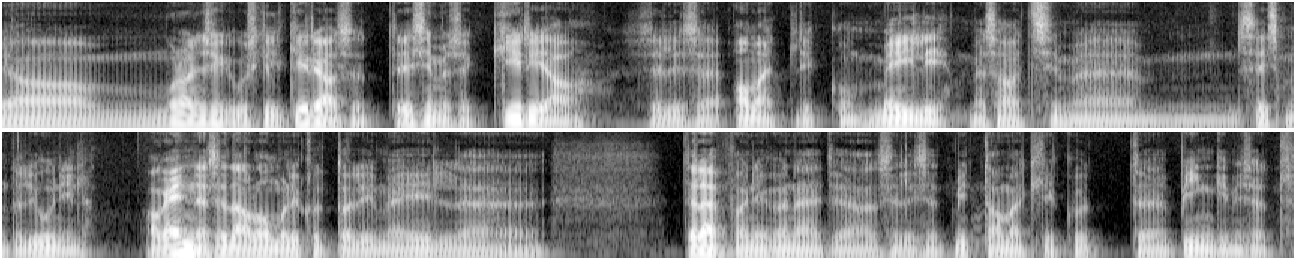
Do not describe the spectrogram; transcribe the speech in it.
ja mul on isegi kuskil kirjas, et esimese kirja sellise ametliku meili me saatsime seitsmendal juunil, aga enne seda loomulikult oli meil äh, telefonikõned ja sellised mitteametlikud äh, pingimised,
